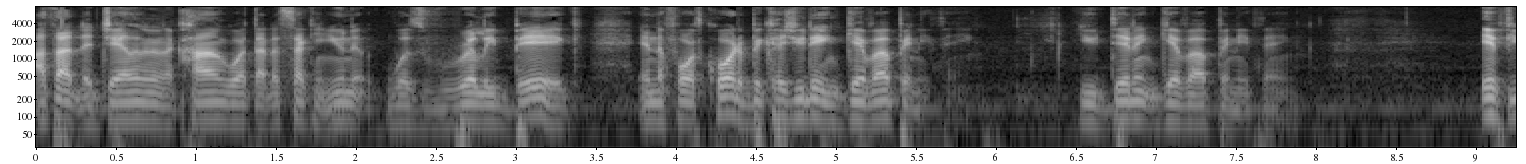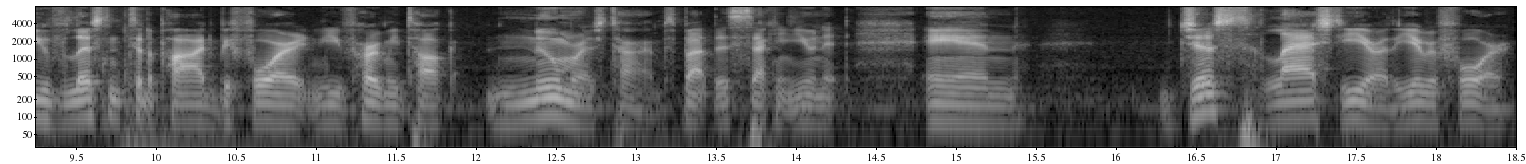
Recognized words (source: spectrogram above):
I thought that Jalen and Okongwu, I thought the second unit was really big in the fourth quarter because you didn't give up anything. You didn't give up anything. If you've listened to the pod before, you've heard me talk numerous times about this second unit, and just last year or the year before,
